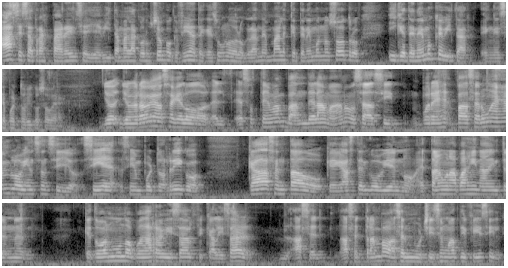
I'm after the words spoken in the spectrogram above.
hace esa transparencia y evita más la corrupción, porque fíjate que es uno de los grandes males que tenemos nosotros y que tenemos que evitar en ese Puerto Rico soberano. Yo, yo creo que, o sea, que lo- esos temas van de la mano. O sea, si, por ejemplo, para hacer un ejemplo bien sencillo, si, si en Puerto Rico cada centavo que gaste el gobierno está en una página de internet que todo el mundo pueda revisar, fiscalizar, hacer, hacer trampa va a ser muchísimo más difícil.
